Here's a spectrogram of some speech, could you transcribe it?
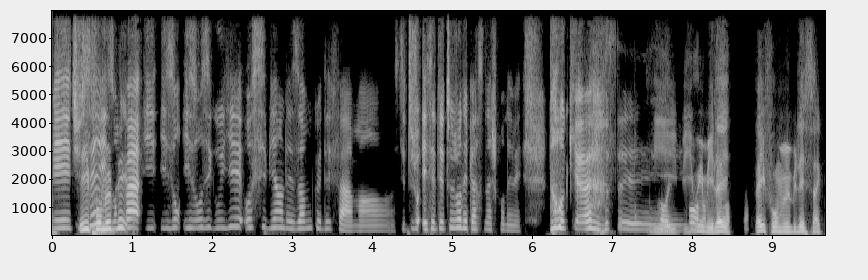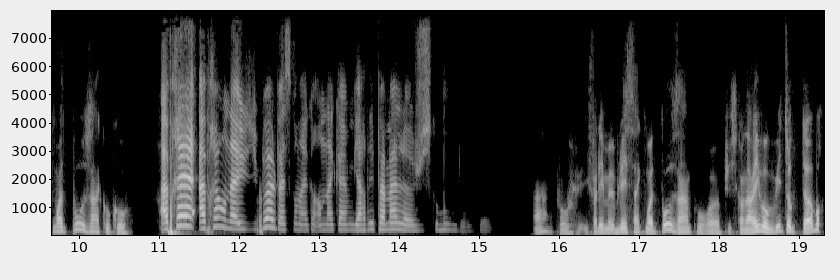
mais tu Et il sais, faut ils meubler. ont pas, ils, ils ont, ils ont zigouillé aussi bien des hommes que des femmes. Hein. C'est toujours, et c'était toujours des personnages qu'on aimait. Donc, euh, c'est. Oui, oui, en mais là. Là, il faut meubler cinq mois de pause, hein, Coco. Après, après, on a eu du bol parce qu'on a, on a quand même gardé pas mal euh, jusqu'au bout. Donc, euh. Hein, faut- il fallait meubler cinq mois de pause, hein, pour euh, puisqu'on arrive au 8 octobre.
